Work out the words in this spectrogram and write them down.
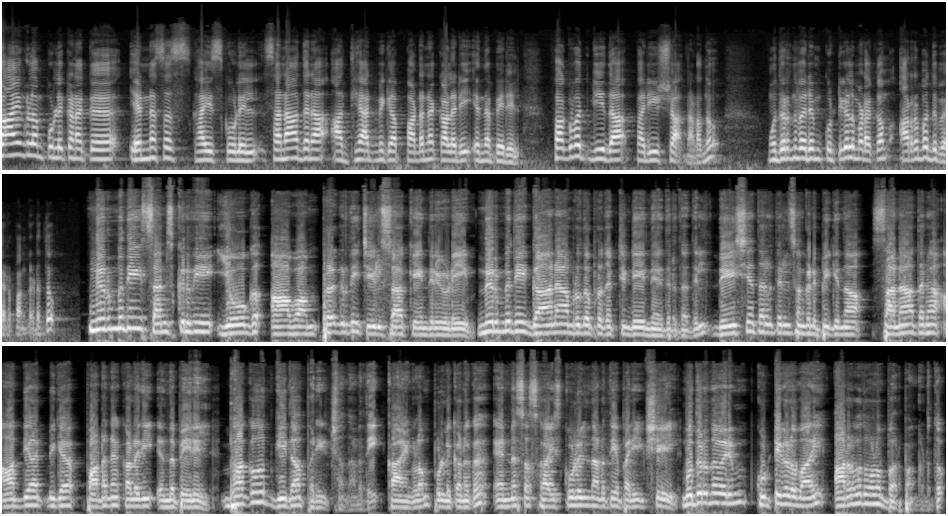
Kayamkulam Pullikkanakku N S S ഹൈസ്കൂളിൽ സനാതന ആധ്യാത്മിക പഠനക്കളരി എന്ന പേരിൽ ഭഗവത്ഗീത പരീക്ഷ നടന്നു. മുതിർന്നവരും കുട്ടികളുമടക്കം അറുപത് പേർ പങ്കെടുത്തു. നിർമ്മിതി സംസ്കൃതി യോഗ ആവാം പ്രകൃതി ചികിത്സാ കേന്ദ്രയുടെയും നിർമ്മിതി ഗാനാമൃത പ്രൊജക്ടിന്റെ നേതൃത്വത്തിൽ ദേശീയ തലത്തിൽ സംഘടിപ്പിക്കുന്ന സനാതന ആധ്യാത്മിക പഠന കളരി എന്ന പേരിൽ ഭഗവത്ഗീത പരീക്ഷ നടത്തി. കായംകുളം പുള്ളിക്കണക്ക് എൻ എസ് എസ് ഹൈസ്കൂളിൽ നടത്തിയ പരീക്ഷയിൽ മുതിർന്നവരും കുട്ടികളുമായി അറുപതോളം പേർ പങ്കെടുത്തു.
